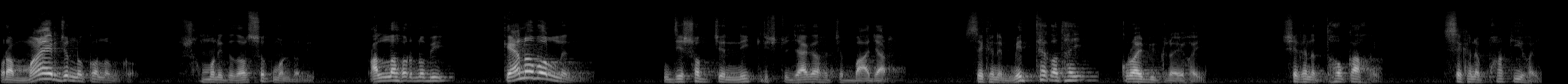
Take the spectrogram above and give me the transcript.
ওরা মায়ের জন্য কলঙ্ক। সম্মানিত দর্শক মণ্ডলী, আল্লাহর নবী কেন বললেন যে সবচেয়ে নিকৃষ্ট জায়গা হচ্ছে বাজার? সেখানে মিথ্যা কথাই ক্রয় বিক্রয় হয়, সেখানে ধোকা হয়, সেখানে ফাঁকি হয়,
